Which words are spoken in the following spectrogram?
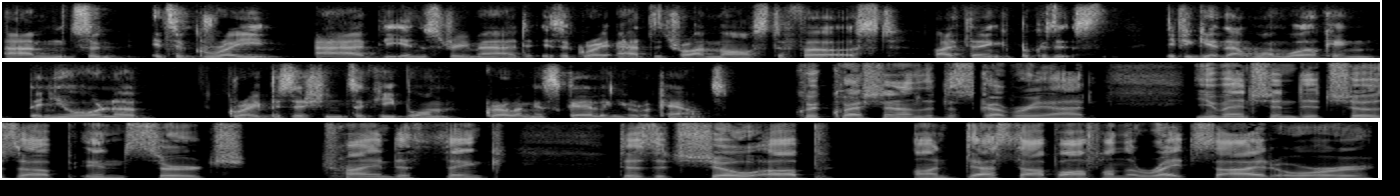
Um, so it's a great ad. The in-stream ad is a great ad to try and master first, I think, because it's if you get that one working, then you're in a great position to keep on growing and scaling your accounts. Quick question on the discovery ad. You mentioned it shows up in search. Trying to think, does it show up on desktop off on the right side or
